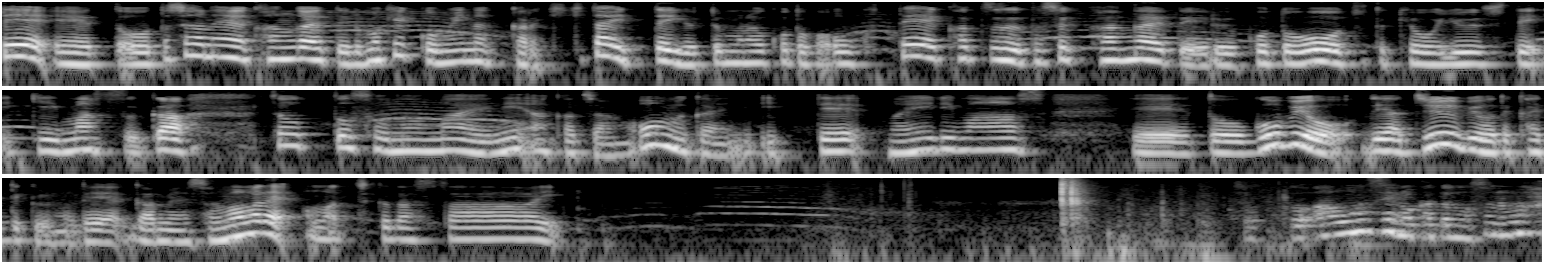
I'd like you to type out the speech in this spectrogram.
で、えーと、と私がね考えている、まあ、結構みんなから聞きたいって言ってもらうことが多くてかつ私が考えていることをちょっと共有していきますがちょっとその前に赤ちゃんを迎えに行ってまいります。えっ、ー、と5秒でや10秒で帰ってくるので画面そのままでお待ちください。ちょっとあ音声の方もそのままで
